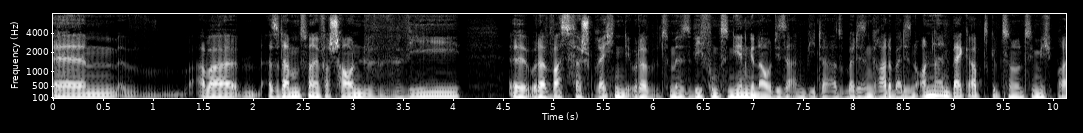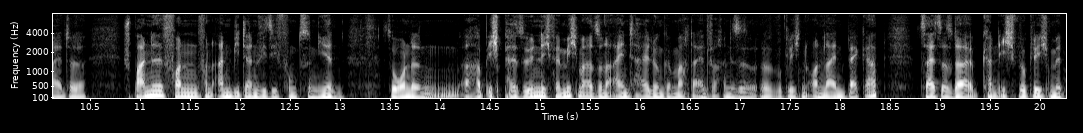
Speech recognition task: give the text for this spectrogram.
ähm, aber also da muss man einfach schauen, wie äh, oder was versprechen die, oder zumindest wie funktionieren genau diese Anbieter. Also bei diesen, gerade bei diesen Online-Backups gibt es eine ziemlich breite Spanne von, von Anbietern, wie sie funktionieren. So, und dann habe ich persönlich für mich mal so eine Einteilung gemacht, einfach in diese äh, wirklichen Online-Backup. Das heißt also, da kann ich wirklich mit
